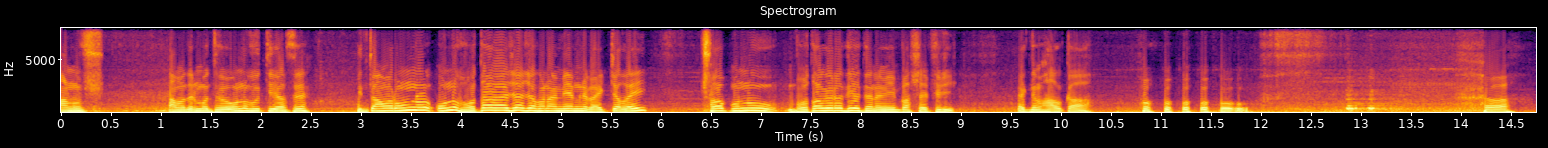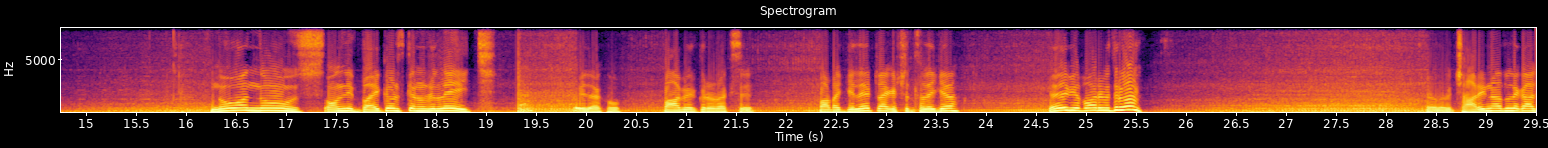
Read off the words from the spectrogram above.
মানুষ, আমাদের মধ্যে অনুভূতি আছে। কিন্তু আমার অন্য অনুভূতা হয়ে যায় যখন আমি এমনি বাইক চালাই, সব অনুভূতা করে দিয়ে দেন আমি বাসায় ফিরি। একদম হালকা। No one knows only bikers can relate এই দেখো, পা বের করে রাখছে। পাটা গেলে ট্রাকের সাথে লেগে এই ব্যাপারের ভিতরে ছাড়ি না তাহলে কাজ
